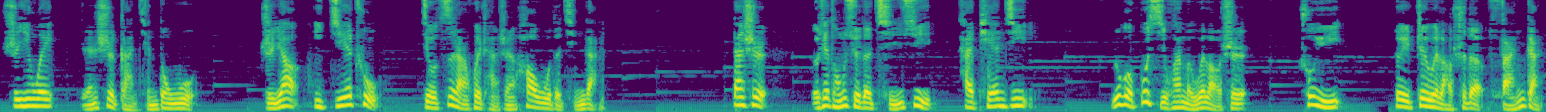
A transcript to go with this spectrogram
是因为人是感情动物，只要一接触，就自然会产生好恶的情感。但是有些同学的情绪太偏激，如果不喜欢某位老师，出于对这位老师的反感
